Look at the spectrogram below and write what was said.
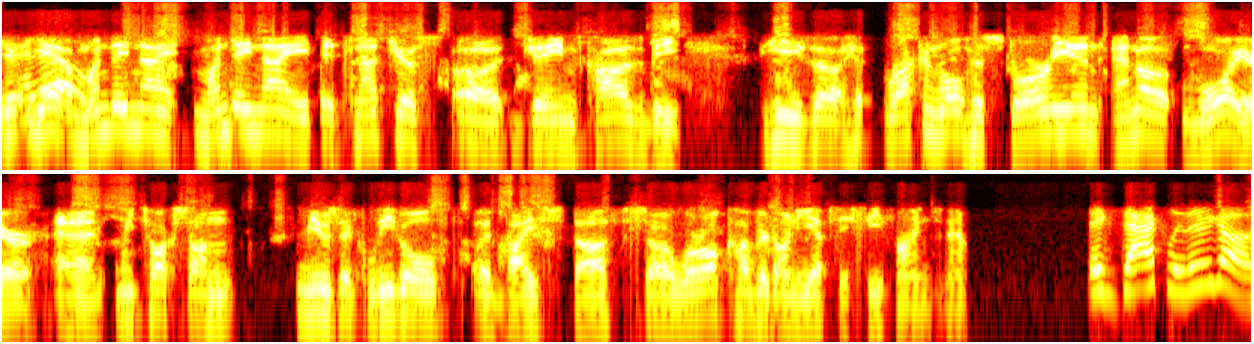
Yeah, Hello. yeah, Monday night. Monday night. It's not just uh, James Cosby. He's a rock and roll historian and a lawyer, and we talk some music legal advice stuff. So we're all covered on the FCC fines now. Exactly. There you go.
